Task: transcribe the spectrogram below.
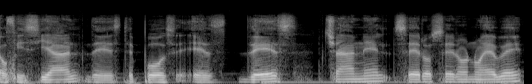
oficial de este post es deschannel009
